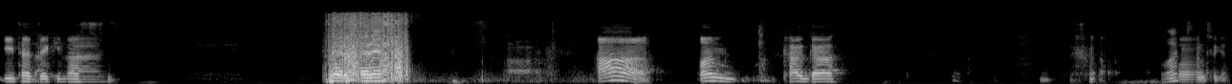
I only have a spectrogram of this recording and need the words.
いただきます。 Prepare to finish. ああ、on かが、 What? once again.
